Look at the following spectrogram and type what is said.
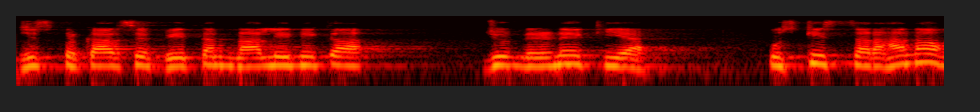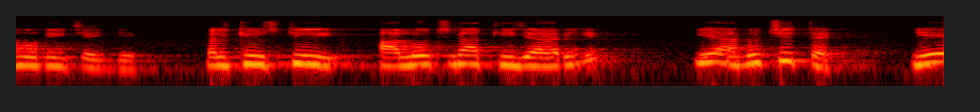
जिस प्रकार से वेतन ना लेने का जो निर्णय किया, उसकी सराहना होनी चाहिए। बल्कि उसकी आलोचना की जा रही है। ये अनुचित है। ये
